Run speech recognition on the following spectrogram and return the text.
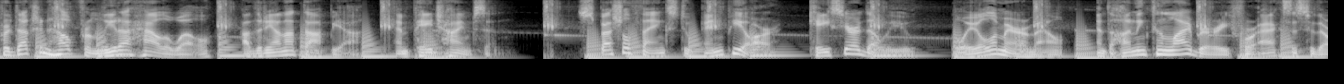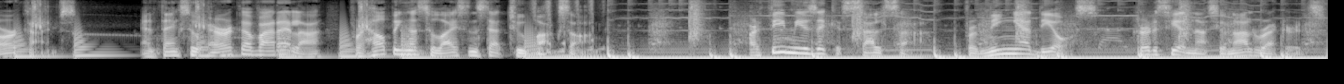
Production help from Lita Hallowell, Adriana Tapia, and Paige Heimson. Special thanks to NPR, KCRW, Loyola Marymount, and the Huntington Library for access to the archives. And thanks to Erica Varela for helping us to license that Tupac song. Our theme music is Salsa from Niña Dioz, courtesy of Nacional Records.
